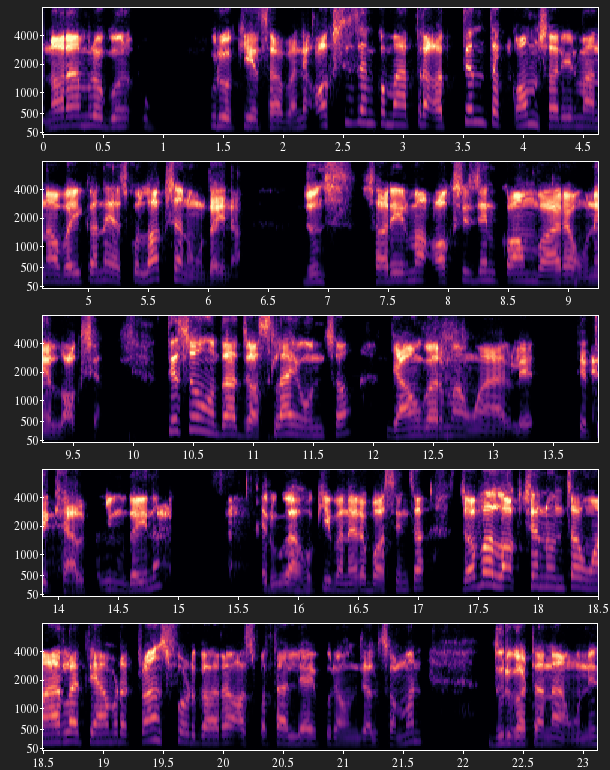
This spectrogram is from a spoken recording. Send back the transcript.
नराम्रो कुरो के छ भने अक्सिजनको मात्रा अत्यन्त कम शरीरमा नभइकन यसको लक्षण हुँदैन। जुन शरीरमा अक्सिजन कम भएर हुने लक्षण। त्यसो हुँदा जसलाई हुन्छ गाउँघरमा उहाँहरूले त्यति ख्याल पनि हुँदैन। रुगाखोकी भनेर बसिन्छ। जब लक्षण हुन्छ उहाँहरूलाई त्यहाँबाट ट्रान्सपोर्ट गरेर अस्पताल ल्याइ पुर्याउन्जेलसम्म दुर्घटना हुने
